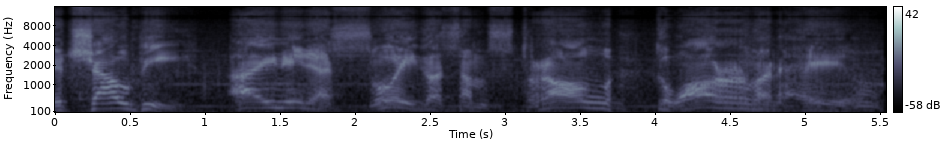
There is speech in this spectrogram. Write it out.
It shall be. I need a swig of some strong dwarven ale.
